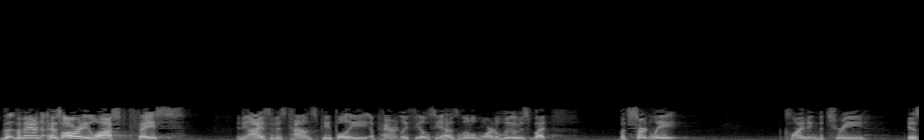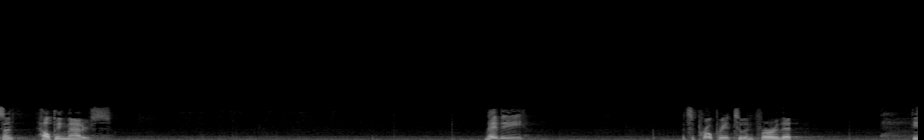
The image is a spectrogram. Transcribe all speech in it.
The, the man has already lost face in the eyes of his townspeople. He apparently feels he has little more to lose, but, but certainly climbing the tree isn't helping matters. Maybe it's appropriate to infer that he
